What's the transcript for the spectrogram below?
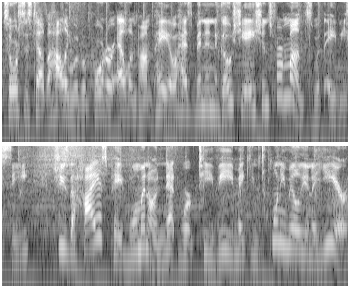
Sources tell The Hollywood Reporter Ellen Pompeo has been in negotiations for months with ABC. She's the highest paid woman on network TV, making 20 million a year,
